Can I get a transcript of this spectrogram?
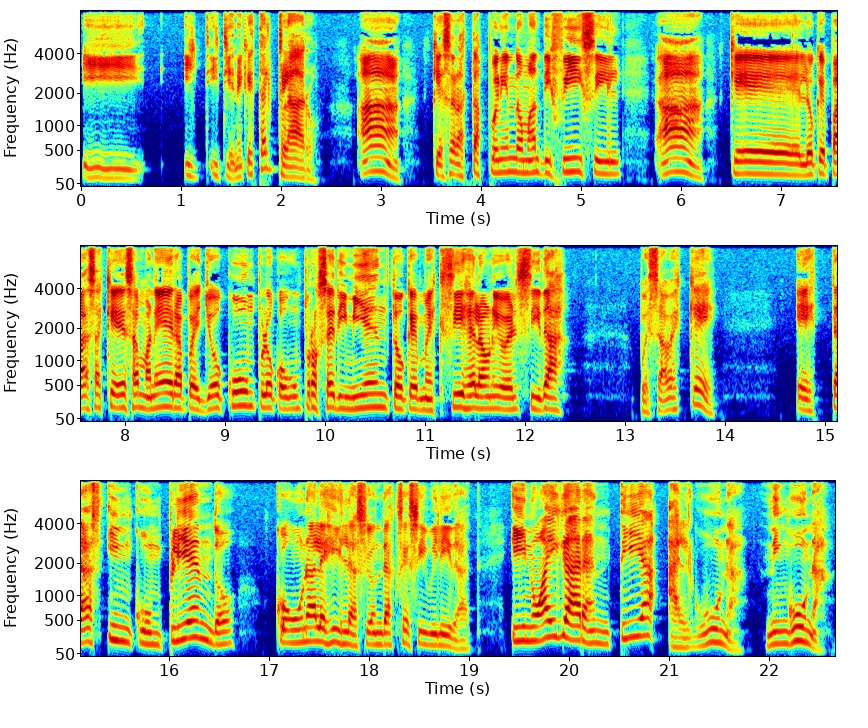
Y, y, tiene que estar claro. Ah, que se la estás poniendo más difícil. Ah, que lo que pasa es que de esa manera pues yo cumplo con un procedimiento que me exige la universidad. Pues sabes qué? Estás incumpliendo con una legislación de accesibilidad y no hay garantía alguna, ninguna,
